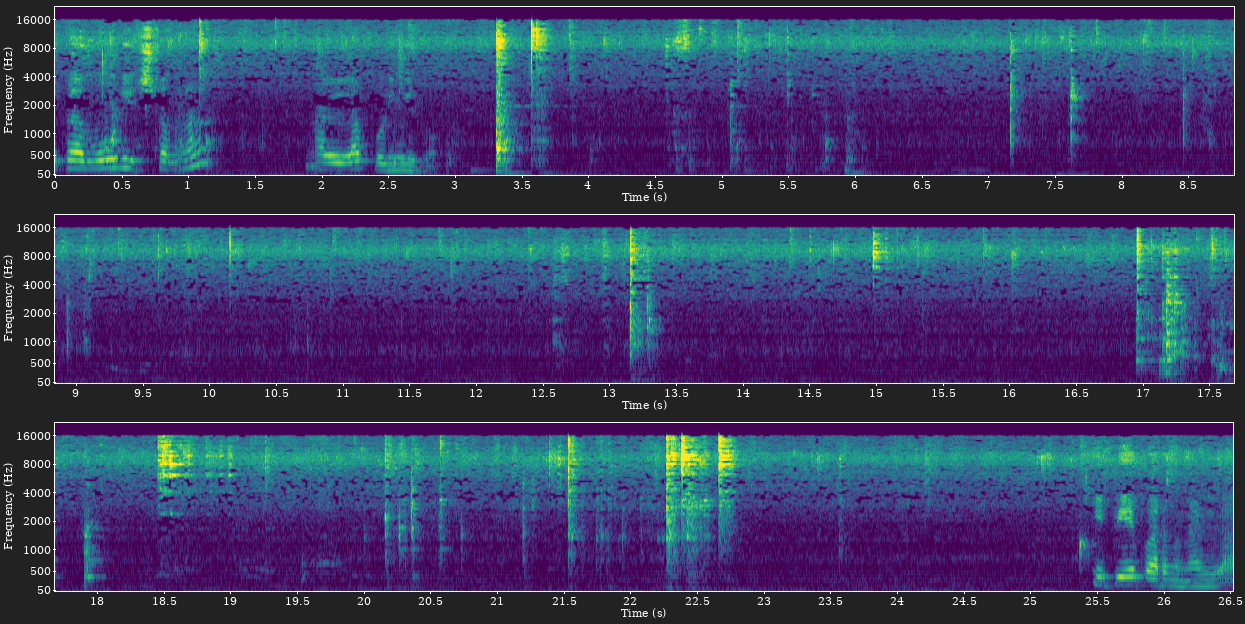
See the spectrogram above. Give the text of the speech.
இப்போ மூடி வச்சிட்டோம்னா நல்லா புழுங்கிக்கும். இப்பயே பாருங்க நல்லா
